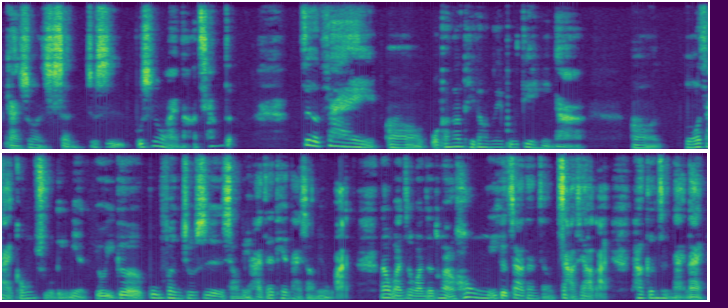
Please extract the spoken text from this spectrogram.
感受很深？就是不是用来拿枪的。这个在呃，我刚刚提到的那部电影啊，呃。魔仔公主里面有一个部分，就是小女孩在天台上面玩，那玩着玩着，突然轰一个炸弹这样炸下来，她跟着奶奶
